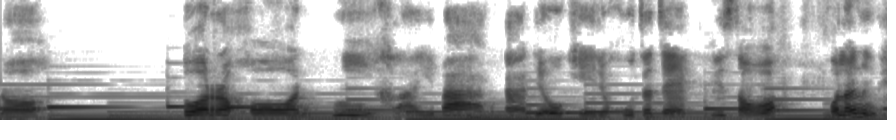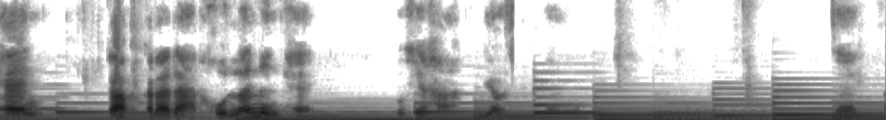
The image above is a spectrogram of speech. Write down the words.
เนาะตัวละครมีใครบ้าง อ่าเดี๋ยวโอเค เดี๋ยวครูจะแจกดินสอคนละหนึ่งแท่ง กับกระดาษคนละหนึ่งแผ่นโอเคค่ะ เดี๋ยว แจกไป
